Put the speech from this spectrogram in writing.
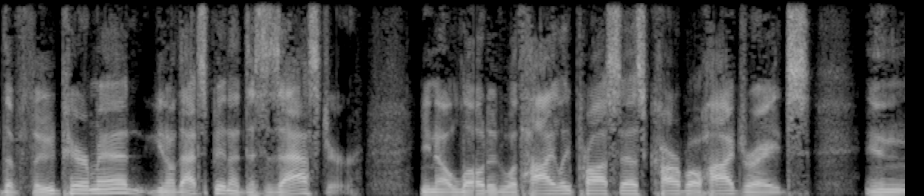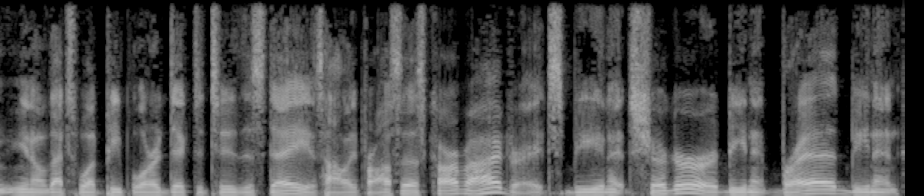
the food pyramid? You know, that's been a disaster. You know, loaded with highly processed carbohydrates, and you know that's what people are addicted to this day is highly processed carbohydrates, being it sugar or being it bread, being it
